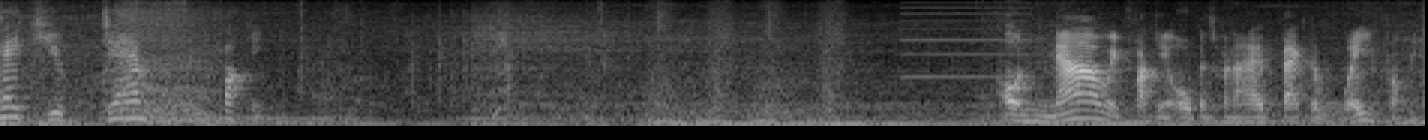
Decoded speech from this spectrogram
sake, you damn fucking... Oh, now it fucking opens when I backed away from it.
